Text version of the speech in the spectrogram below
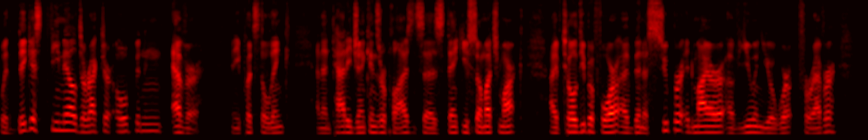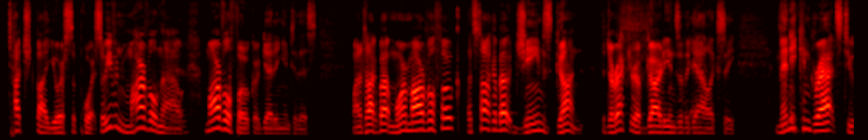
with biggest female director opening ever." And he puts the link, and then Patty Jenkins replies and says, "Thank you so much, Mark. I've told you before. I've been a super admirer of you and your work forever. Touched by your support." So even Marvel now, Marvel folk are getting into this. Want to talk about more Marvel folk? Let's talk about James Gunn, the director of Guardians of the Galaxy. Many congrats to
